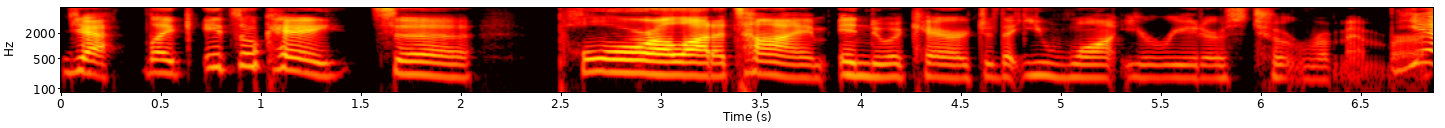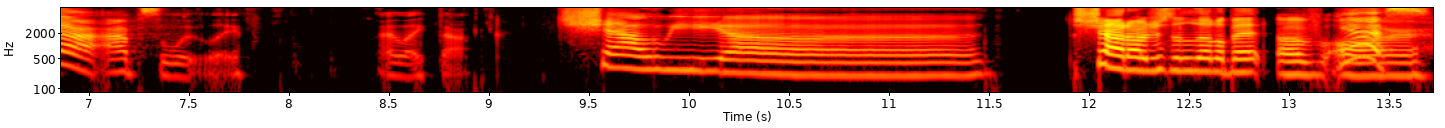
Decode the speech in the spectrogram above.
yeah. Like, it's okay to pour a lot of time into a character that you want your readers to remember. Yeah, absolutely. I like that. Shall we uh shout out just a little bit of Yes. our.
